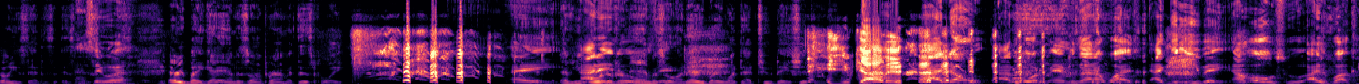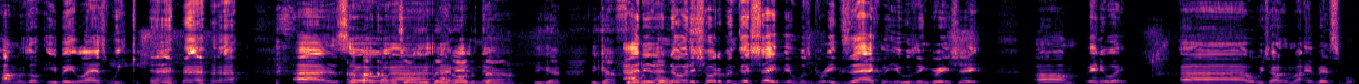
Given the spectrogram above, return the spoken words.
Don't use that as, as an I say excuse. what? Everybody got Amazon Prime at this point. Hey, If you I order didn't from it was. Amazon, everybody want that two day shipping. you got it. I don't. I don't order from Amazon. I watch. I get eBay. I'm old school. I just bought comics off eBay last week. uh, so I buy comics uh, on I eBay all the know. time. You got you got I did not know it. It showed up in good shape. It was great. Exactly. It was in great shape. Um. Anyway, uh, what we talking about? Invincible.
